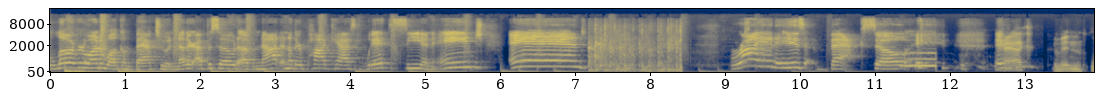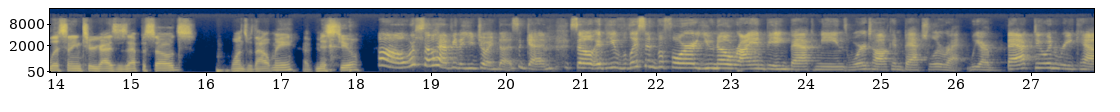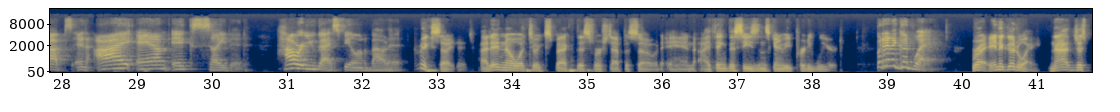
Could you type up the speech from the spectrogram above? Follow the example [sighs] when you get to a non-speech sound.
Hello, everyone, and welcome back to another episode of Not Another Podcast with C and Ange. And Ryan is back. So, if back. I've been listening to your guys' episodes, ones without me. I've missed you. Oh, we're so happy that you joined us again. So, if you've listened before, you know Ryan being back means we're talking Bachelorette. We are back doing recaps, and I am excited. How are you guys feeling about it? I'm excited. I didn't know what to expect this first episode, and I think the season's going to be pretty weird. But in a good way. Right, in a good way. Not just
